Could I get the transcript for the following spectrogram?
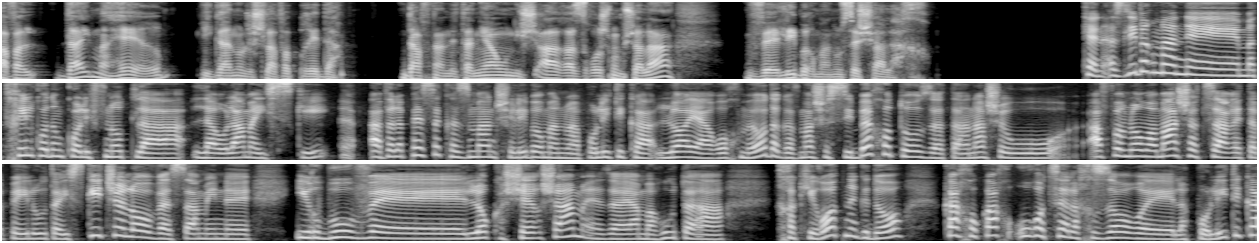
אבל די מהר הגענו לשלב הפרידה. דפנה נתניהו נשאר אז ראש ממשלה, וליברמן הוא זה שהלך. כן, אז ליברמן uh, מתחיל קודם כל לפנות ל, לעולם העסקי, אבל הפסק הזמן של ליברמן מהפוליטיקה לא היה ארוך מאוד. אגב, מה שסיבך אותו זה הטענה שהוא אף פעם לא ממש עצר את הפעילות העסקית שלו ועשה מין uh, ערבוב uh, לא כשר שם, זה היה מהות ה... חקירות נגדו, כך או כך הוא רוצה לחזור אה, לפוליטיקה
